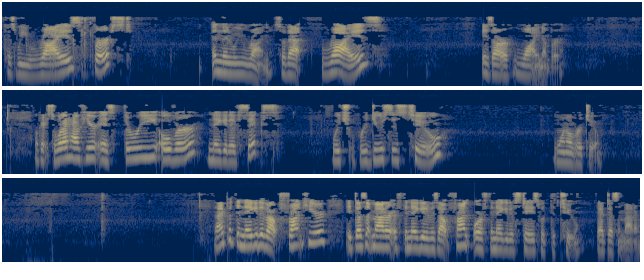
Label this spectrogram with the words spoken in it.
because we rise first and then we run. So that rise is our y number. Okay, so what I have here is 3 over negative 6, which reduces to 1 over 2. And I put the negative out front here. It doesn't matter if the negative is out front or if the negative stays with the 2. That doesn't matter.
